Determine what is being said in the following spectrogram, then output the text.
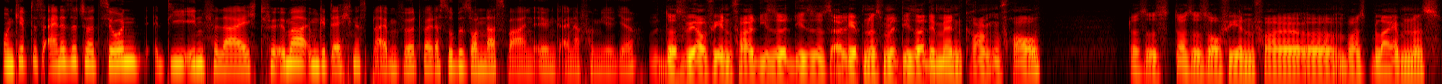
Und gibt es eine Situation, die Ihnen vielleicht für immer im Gedächtnis bleiben wird, weil das so besonders war in irgendeiner Familie? Das wäre auf jeden Fall diese, dieses Erlebnis mit dieser dementkranken Frau. Das ist, das ist auf jeden Fall äh, was Bleibendes.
